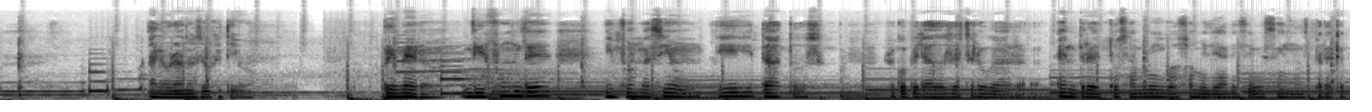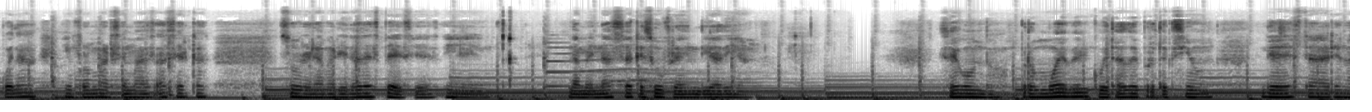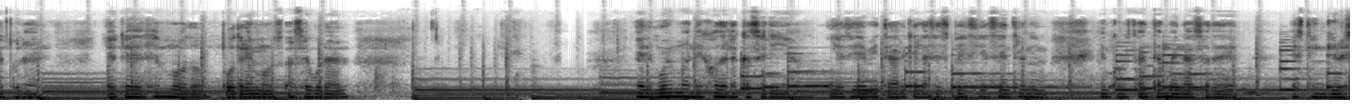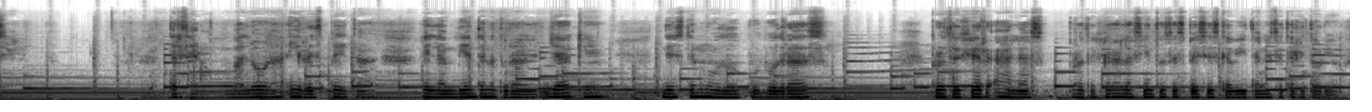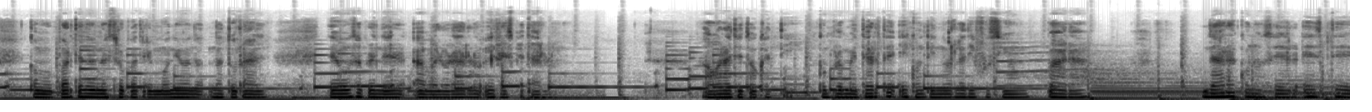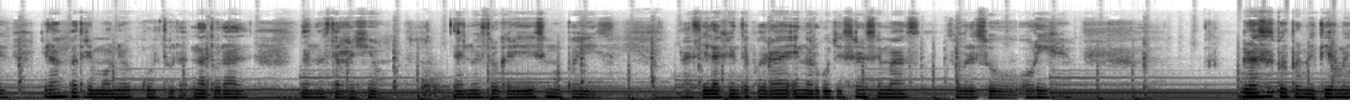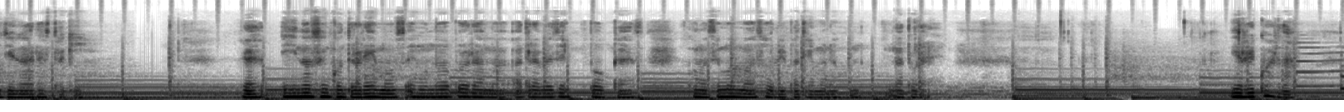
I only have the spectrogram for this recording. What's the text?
a lograr nuestro objetivo. Primero, difunde información y datos recopilados de este lugar entre tus amigos, familiares y vecinos para que puedan informarse más acerca sobre la variedad de especies y la amenaza que sufren día a día. Segundo, promueve el cuidado y protección de esta área natural, ya que de ese modo podremos asegurar el buen manejo de la cacería y así evitar que las especies entren en, constante amenaza de extinguirse. Tercero, valora y respeta el ambiente natural, ya que de este modo podrás proteger a las proteger a las cientos de especies que habitan este territorio. Como parte de nuestro patrimonio natural, debemos aprender a valorarlo y respetarlo. Ahora te toca a ti comprometerte y continuar la difusión para dar a conocer este gran patrimonio cultural natural de nuestra región, de nuestro queridísimo país. Así la gente podrá enorgullecerse más sobre su origen. Gracias por permitirme llegar hasta aquí. Y nos encontraremos en un nuevo programa a través del podcast Conocemos más sobre el patrimonio natural. Y recuerda,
